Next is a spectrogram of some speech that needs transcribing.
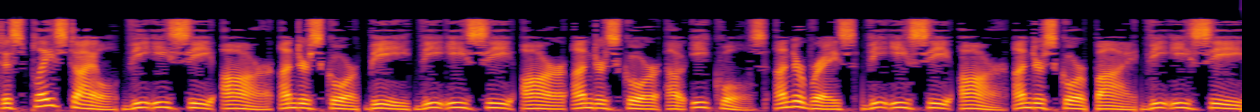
Display style VEC R underscore B VEC R underscore A equals underbrace VEC R underscore by VEC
